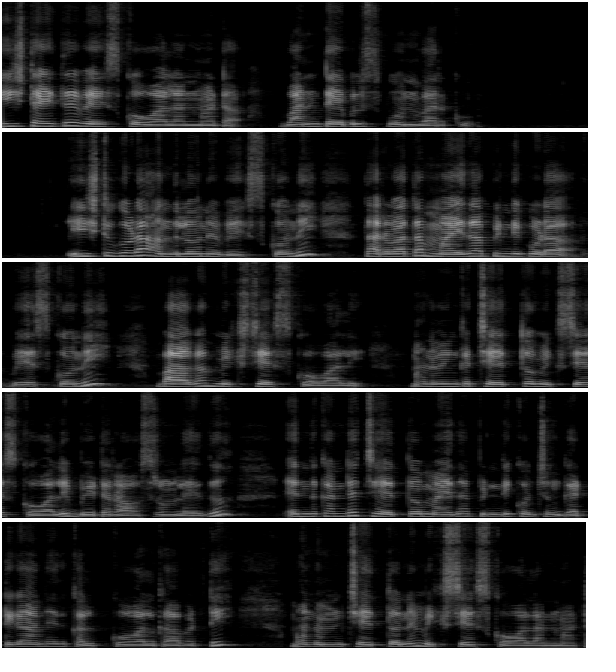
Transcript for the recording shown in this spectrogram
ఈస్ట్ అయితే వేసుకోవాలన్నమాట. వన్ టేబుల్ స్పూన్ వరకు. ఈస్ట్ కూడా అందులోనే వేసుకొని తర్వాత మైదా పిండి కూడా వేసుకొని బాగా మిక్స్ చేసుకోవాలి. మనం ఇంకా చేత్తో మిక్స్ చేసుకోవాలి బీటర్ అవసరం లేదు. ఎందుకంటే చేత్తో మైదా పిండి కొంచెం గట్టిగా అనేది కలుపుకోవాలి కాబట్టి మనం చేత్తోనే మిక్స్ చేసుకోవాలన్నమాట.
